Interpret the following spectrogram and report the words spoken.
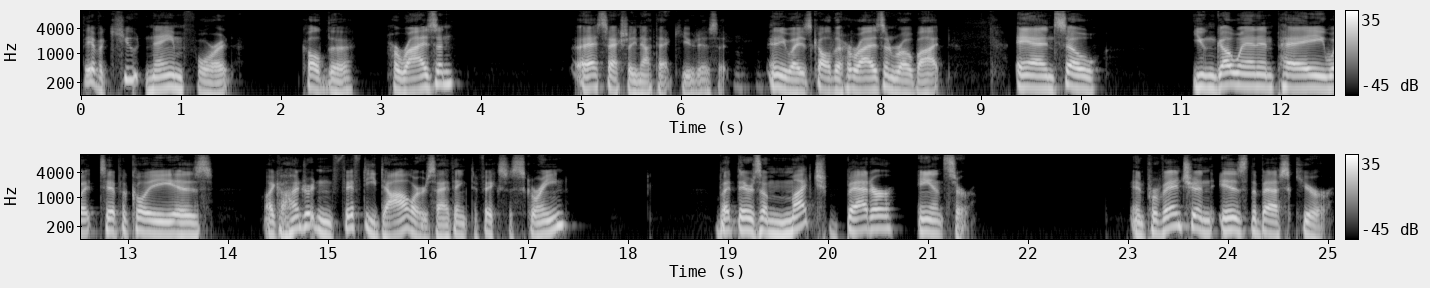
They have a cute name for it called the Horizon. That's actually not that cute, is it? anyway, it's called the Horizon Robot. And so you can go in and pay what typically is like $150, I think, to fix a screen. But there's a much better answer. And prevention is the best cure.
